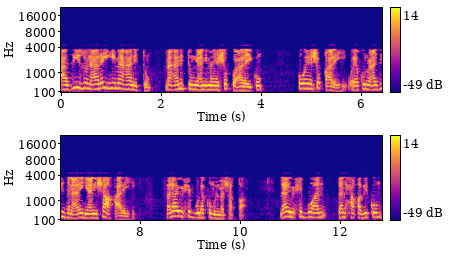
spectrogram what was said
عزيز عليه ما عنتم. ما عنتم يعني ما يشق عليكم. هو يشق عليه ويكون عزيزا عليه يعني شاق عليه. فلا يحب لكم المشقة. لا يحب أن تلحق بكم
